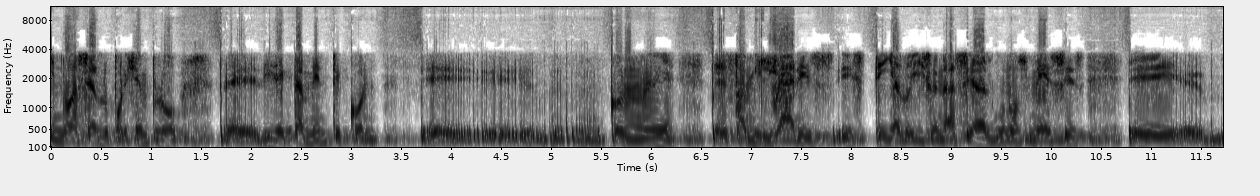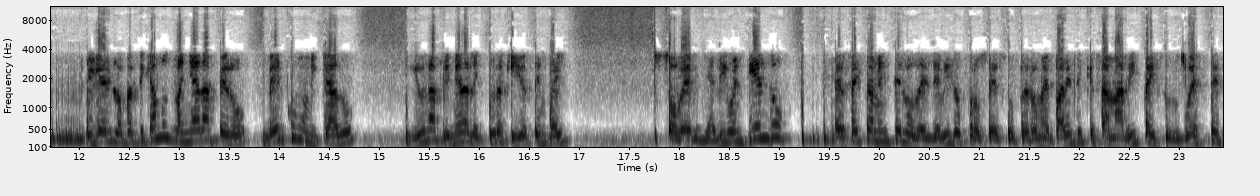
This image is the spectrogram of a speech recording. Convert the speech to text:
y no hacerlo por ejemplo eh, directamente con eh, con eh, eh, familiares este ya lo hizo en hace algunos meses eh, Miguel, lo platicamos mañana, pero ve el comunicado y una primera lectura que yo tengo ahí, soberbia. Digo, entiendo perfectamente lo del debido proceso, pero me parece que Samarripa y sus huestes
